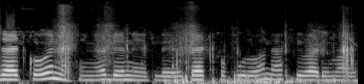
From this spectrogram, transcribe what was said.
ઝાટકો હોય ને, એને અડે નહીં એટલે ઝાટકો પૂરો હોય ને, આખી વાડીમાં આવે.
